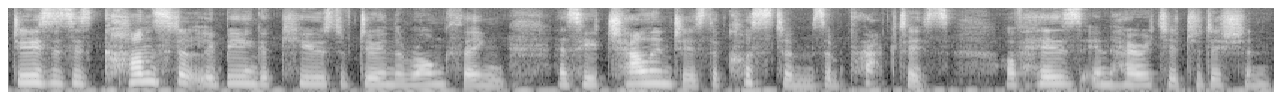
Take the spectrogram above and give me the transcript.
Jesus is constantly being accused of doing the wrong thing as he challenges the customs and practice of his inherited tradition.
